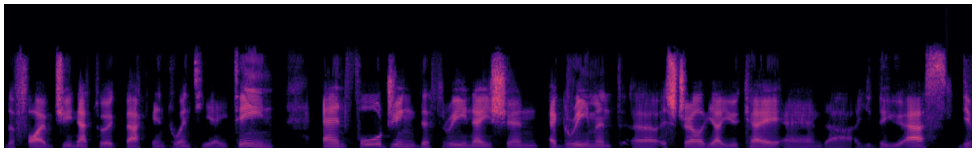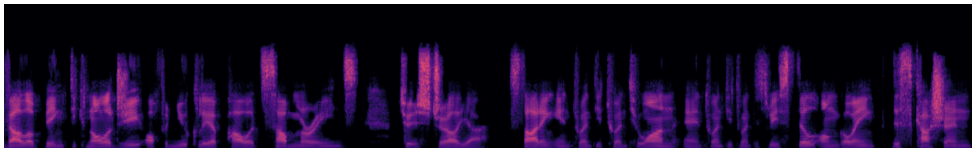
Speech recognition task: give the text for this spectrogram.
the 5G network back in 2018 and forging the three nation agreement uh, Australia, UK, and uh, the US, developing technology of nuclear powered submarines to Australia. Starting in 2021 and 2023, still ongoing discussion.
